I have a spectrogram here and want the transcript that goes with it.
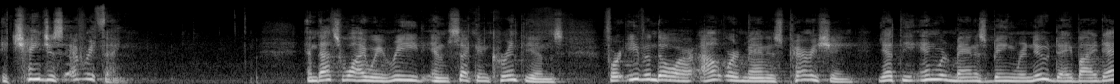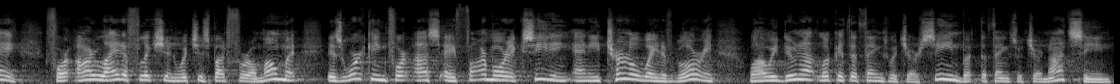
it changes everything. And that's why we read in 2 Corinthians, For even though our outward man is perishing, yet the inward man is being renewed day by day. For our light affliction, which is but for a moment, is working for us a far more exceeding and eternal weight of glory, while we do not look at the things which are seen, but the things which are not seen.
